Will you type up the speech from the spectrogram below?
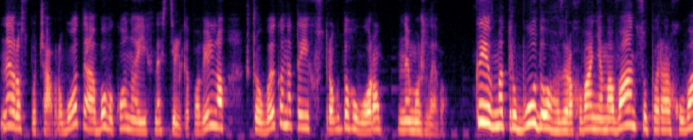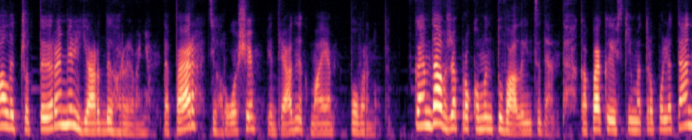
не розпочав роботи або виконує їх настільки повільно, що виконати їх в строк договору неможливо. Київметробуду з урахуванням авансу перерахували 4 мільярди гривень. Тепер ці гроші підрядник має повернути. В КМДА вже прокоментували інцидент. КП Київський метрополітен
